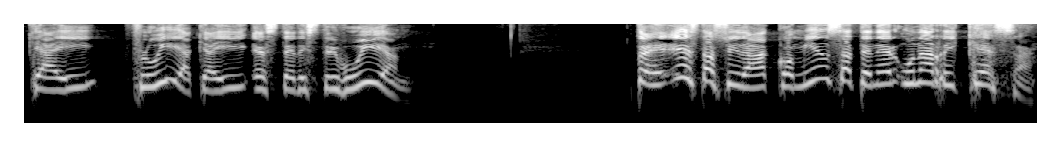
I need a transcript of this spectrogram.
que ahí fluía, que ahí este, distribuían. Entonces, esta ciudad comienza a tener una riqueza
